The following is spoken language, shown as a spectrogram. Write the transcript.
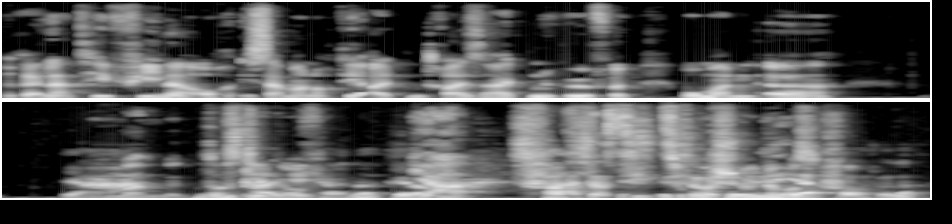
relativ viele, auch ich sag mal noch die alten drei Seitenhöfe, wo man äh, ja, man nostalgisch ne? Genau. Ja, fast, das sieht super so schön, schön aus. Erfurt, oder?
